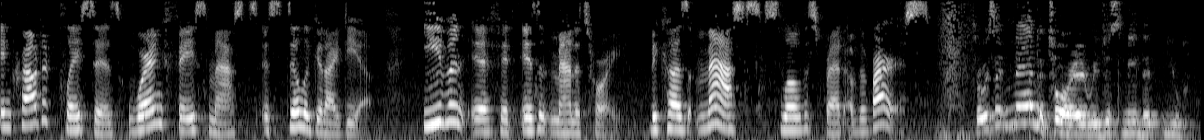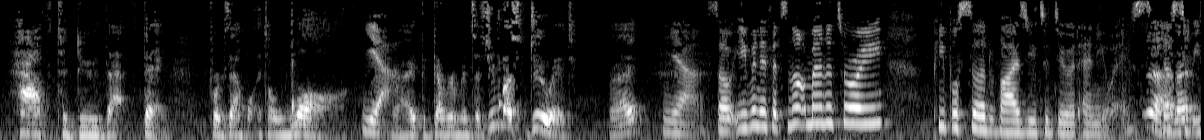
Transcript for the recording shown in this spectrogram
in crowded places, wearing face masks is still a good idea, even if it isn't mandatory, because masks slow the spread of the virus. So is it mandatory? We just mean that you have to do that thing. For example, it's a law, Yeah. right? The government says you must do it, right? Yeah. So even if it's not mandatory, people still advise you to do it anyways, Yeah, just to I- be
